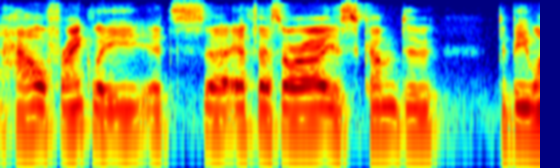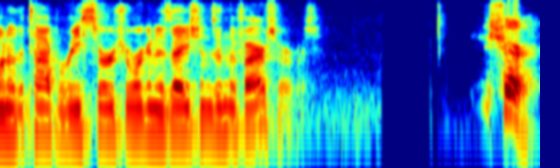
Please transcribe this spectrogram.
how, frankly, it's uh, FSRI has come to to be one of the top research organizations in the fire service? Sure.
